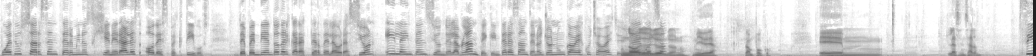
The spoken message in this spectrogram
puede usarse en términos generales o despectivos, dependiendo del carácter de la oración y la intención del hablante. Qué interesante, ¿no? Yo nunca había escuchado esto. ¿Y No, yo, yo, yo no, ni idea, tampoco. Em, ¿La censaron? Sí,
